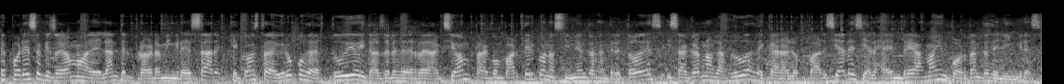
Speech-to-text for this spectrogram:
Es por eso que llevamos adelante el programa Ingresar, que consta de grupos de estudio y talleres de redacción para compartir conocimientos entre todos y sacarnos las dudas de cara a los parciales y a las entregas más importantes del ingreso.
